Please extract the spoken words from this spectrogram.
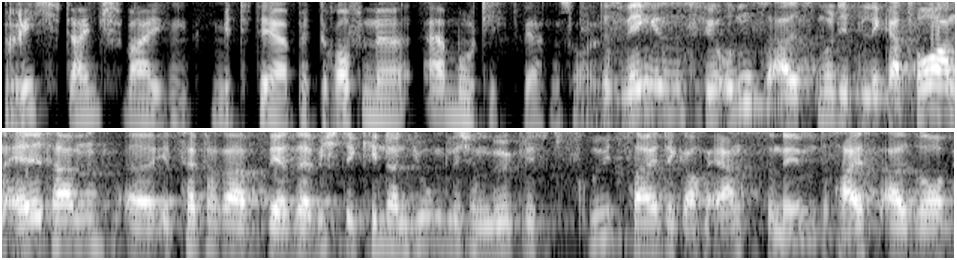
Brich dein Schweigen, mit der Betroffene ermutigt werden sollen. Deswegen ist es für uns als Multiplikatoren, Eltern äh, etc. sehr, sehr wichtig, Kinder und Jugendliche möglichst frühzeitig auch ernst zu nehmen. Das heißt also,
